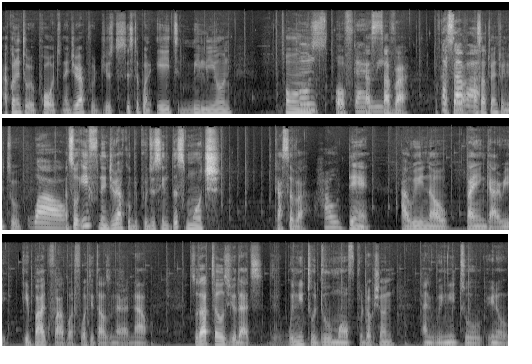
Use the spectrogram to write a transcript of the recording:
according to report, Nigeria produced sixty point eight million tons, Tons of of, cassava. Of Cassava. cassava, as of 2022. Wow. And so, if Nigeria could be producing this much cassava, how then are we now buying garri a bag for about 40,000 naira now? So that tells you that we need to do more of production and we need to, you know,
